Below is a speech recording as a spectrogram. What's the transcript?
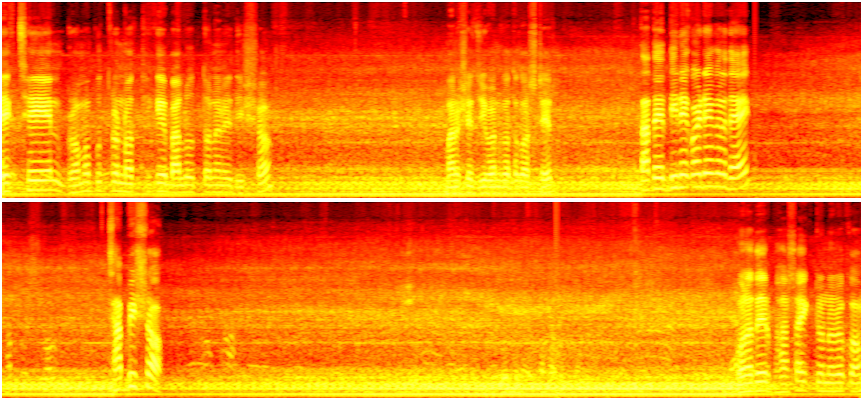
দেখছেন ব্রহ্মপুত্র নদ থেকে বালু উত্তোলনের দৃশ্য। মানুষের জীবন কত কষ্টের? তাতে দিনে কয় টাকা করে দেয়? ছাব্বিশশো। ওনাদের ভাষা একটু অন্যরকম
